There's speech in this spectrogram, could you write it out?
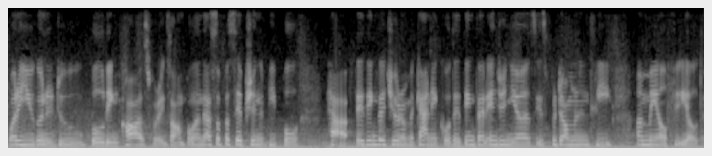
what are you going to do building cars, for example? And that's the perception that people have. They think that you're a mechanic or they think that engineers is predominantly a male field.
